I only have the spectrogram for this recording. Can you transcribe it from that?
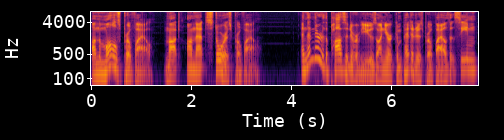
on the mall's profile, not on that store's profile. And then there are the positive reviews on your competitors' profiles that seem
